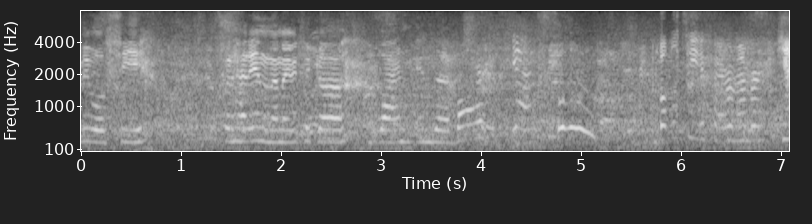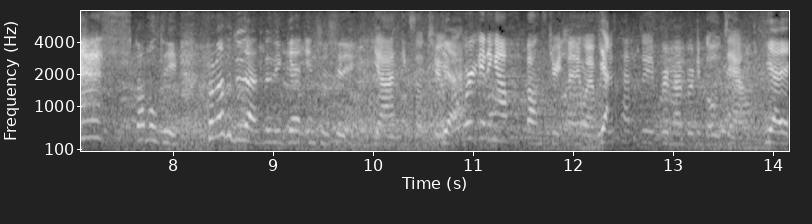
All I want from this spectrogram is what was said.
we will see. We're Gonna head in and then maybe take a wine in the bar. Yes. Bubble tea, if I remember. Yes, bubble tea. Forgot to do that when we get into the city. Yeah, I think so too. Yeah. But we're getting off Bond Street anyway. We Yeah. just have to remember to go down. Yeah, yeah,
